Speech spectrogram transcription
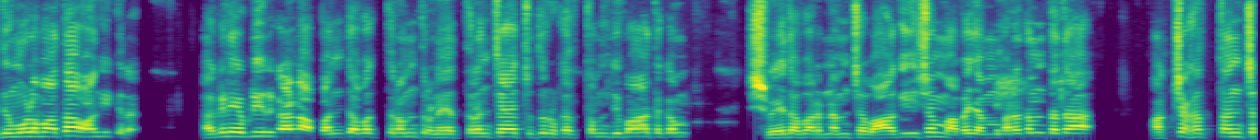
இது மூலமா தான் வாங்கிக்கிறேன் அக்னி எப்படி இருக்கான்னா பஞ்சபக்திரம் திருநேத்திரம் ச சதுர்ஹஸ்தம் திபாதகம் ஸ்வேதவர்ணம் ச வாகீஷம் அபயம் வரதம் ததா. அக்ஷகத்தஞ்ச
